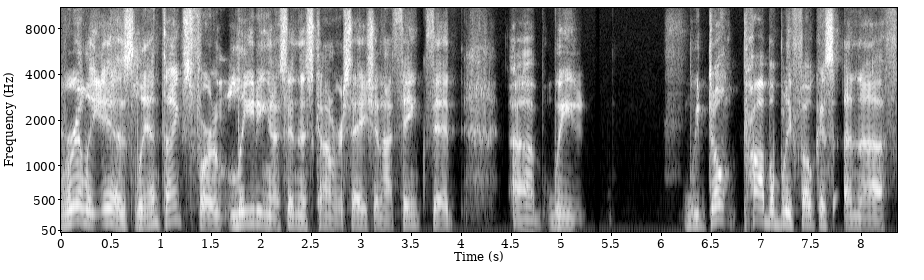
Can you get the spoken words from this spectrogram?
really is, Lynn. Thanks for leading us in this conversation. I think that uh, we we don't probably focus enough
